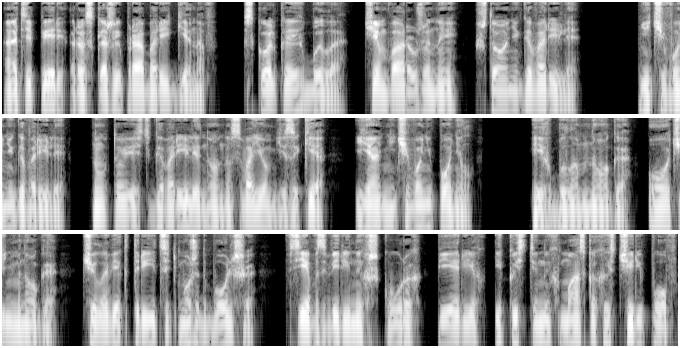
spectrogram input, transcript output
А теперь расскажи про аборигенов. Сколько их было? Чем вооружены? Что они говорили? Ничего не говорили. Ну, то есть говорили, но на своем языке. Я ничего не понял. Их было много, очень много. Человек тридцать, может больше. Все в звериных шкурах, перьях и костяных масках из черепов.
